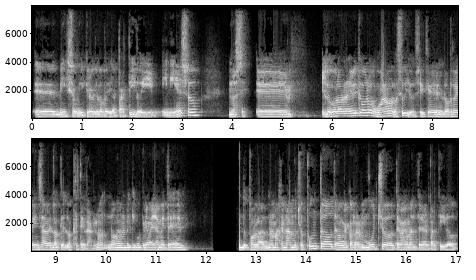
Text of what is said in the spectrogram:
eh, Mixon y creo que lo pedía el partido y, ni eso. No sé. Eh, y luego los Ravens que bueno, jugaron a lo suyo. Si es que los Ravens saben lo que, los que te dan, ¿no? No es un equipo que le vaya a meter por la norma general muchos puntos, te van a correr mucho, te van a mantener el partido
